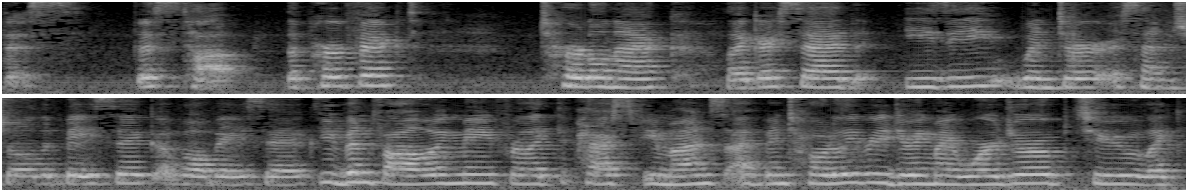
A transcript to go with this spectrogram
this. This top. The perfect turtleneck. Like I said, easy winter essential, the basic of all basics. If you've been following me for like the past few months, I've been totally redoing my wardrobe to like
